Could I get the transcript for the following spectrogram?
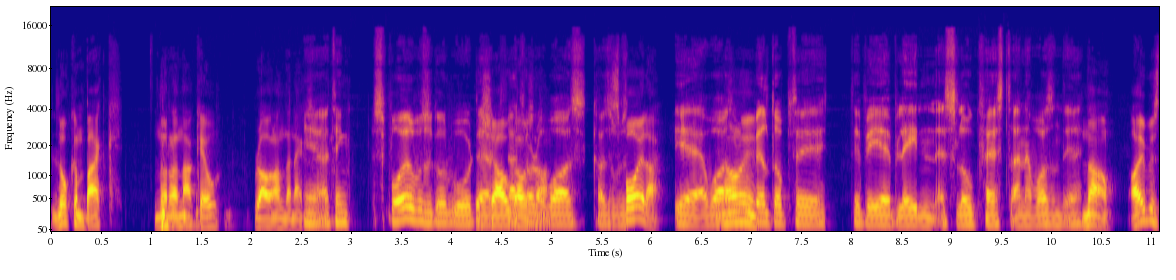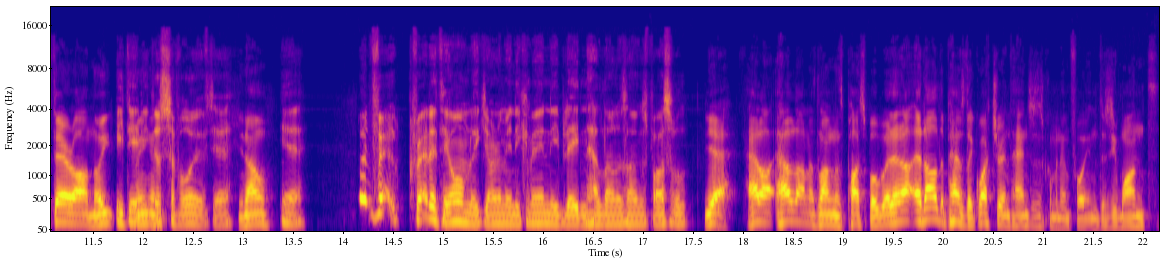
Looking back, another knockout, roll on the next Yeah, one. I think spoil was a good word. The there. show That's goes what on. it was because. Spoiler. Yeah, it was know what I mean? built up to to be a bleeding a slugfest, and it wasn't. Yeah, No, I was there all night. he did. He swinging, just survived. Yeah, You know, yeah. Well, fair credit to him, like you know what I mean. He came in, he played and held on as long as possible. Yeah, held on, held on as long as possible. But it, it all depends. Like, what's your intentions coming in fighting? Does he want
